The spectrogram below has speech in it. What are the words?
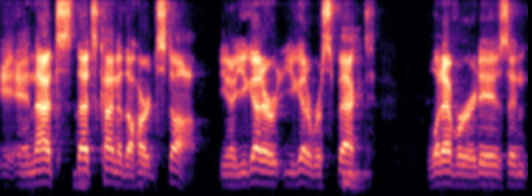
And that's that's kind of the hard stop. You know, you gotta you gotta respect whatever it is. And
